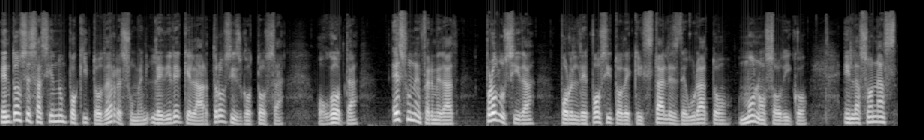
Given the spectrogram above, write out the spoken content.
Entonces, haciendo un poquito de resumen, le diré que la artrosis gotosa o gota es una enfermedad producida por el depósito de cristales de urato monosódico en las zonas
